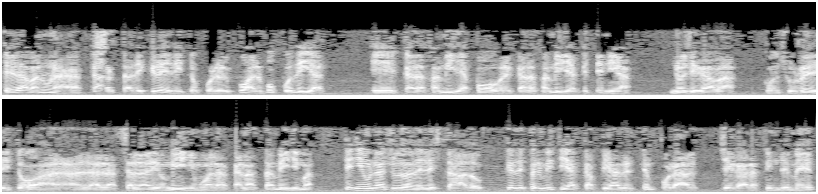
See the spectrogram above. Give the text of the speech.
te daban una carta de crédito por el cual vos podías, eh, cada familia pobre, cada familia que tenía, no llegaba con su rédito al salario mínimo, a la canasta mínima, tenía una ayuda del Estado que les permitía capear el temporal, llegar a fin de mes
